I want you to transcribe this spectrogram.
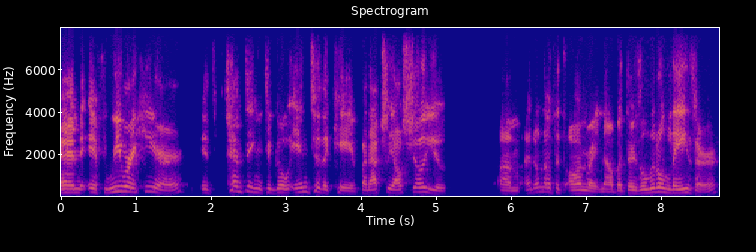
And if we were here, it's tempting to go into the cave, but actually I'll show you. Um, I don't know if it's on right now, but there's a little laser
